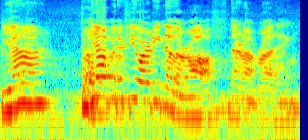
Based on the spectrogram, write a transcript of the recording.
Yeah. But, yeah, uh, but if you already know they're off, they're not running.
